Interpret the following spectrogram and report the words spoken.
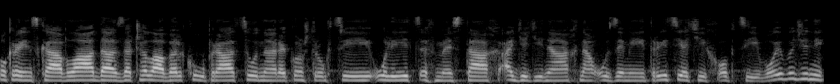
Pokrajinská vláda začala veľkú prácu na rekonštrukcii ulic v mestách a dedinách na území 30 obcí Vojvodiny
